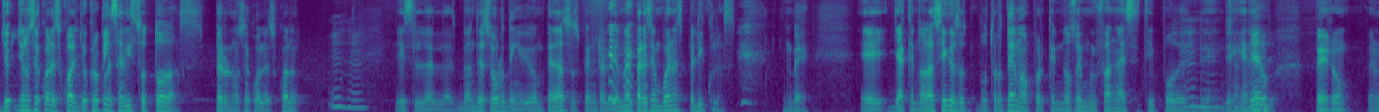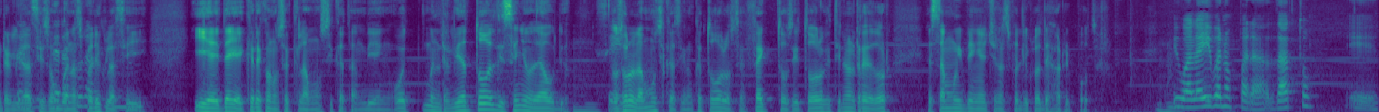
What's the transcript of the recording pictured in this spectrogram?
yo, yo, no sé cuál es cuál. Yo creo que las he visto todas, pero no sé cuál es cuál. y las, veo en desorden y veo en pedazos, pero en realidad me parecen buenas películas. Ve. Eh, ya que no las sigas otro tema, porque no soy muy fan a ese tipo de, de, género, pero en realidad sí son buenas películas. Y, y de ahí hay que reconocer que la música también, o en realidad todo el diseño de audio, no solo la música, sino que todos los efectos y todo lo que tiene alrededor está muy bien hecho en las películas de Harry Potter. Igual ahí, bueno, para dato, eh,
